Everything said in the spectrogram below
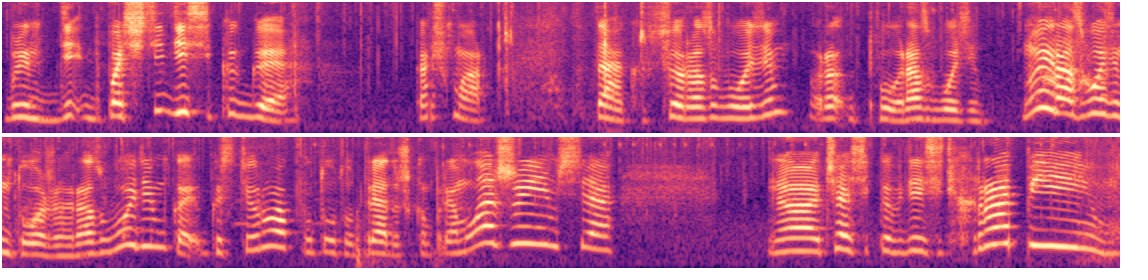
Блин, почти 10 КГ. Кошмар. Так, все, развозим. Развозим. Ну и развозим тоже. Разводим костерок. Вот тут вот рядышком прям ложимся. А, часиков 10 храпим.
